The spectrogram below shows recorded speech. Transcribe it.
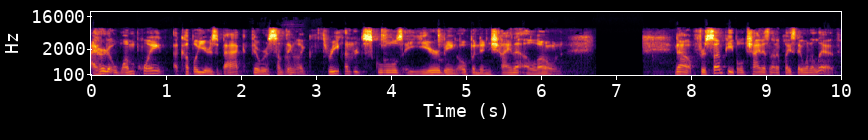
I heard at one point a couple years back there was something mm-hmm. like 300 schools a year being opened in China alone. Now, for some people, China's not a place they want to live.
